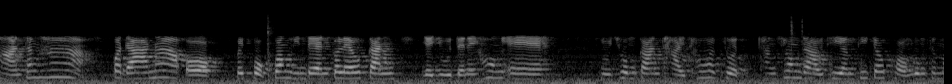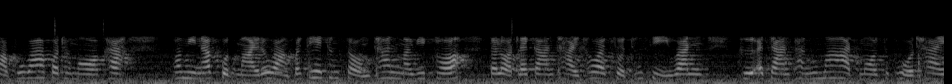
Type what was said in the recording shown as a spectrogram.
หารทั้งห้าก็ดาหน้าออกไปปกป้องดินแดนก็แล้วกัน อย่าอยู่แต่ในห้องแอร์ นูชมการถ่ายทอดสดทางช่องดาวเทียมที่เจ้าของลงสมัครผู้ว่ากทมค่ะ เพราะมีนักกฎหมายระหว่างประเทศทั้งสองท่านมาวิเคราะห์ ตลอดรายการถ่ายทอดสดทั้ง 4 วัน คืออาจารย์พานุมาตรมสุโขทัย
